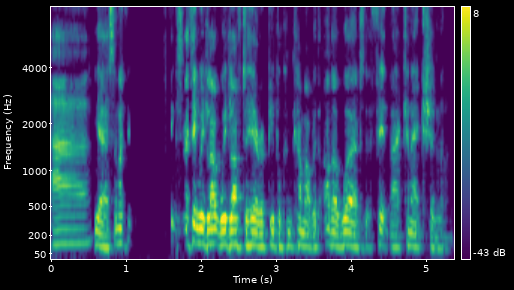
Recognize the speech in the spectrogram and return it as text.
Uh, yes, and I think I think we'd love we'd love to hear if people can come up with other words that fit that connection.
